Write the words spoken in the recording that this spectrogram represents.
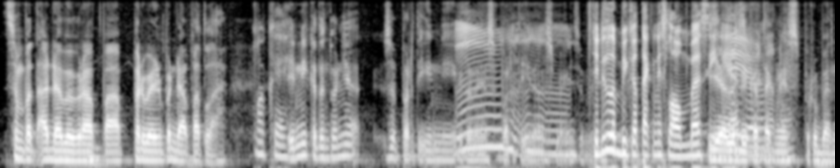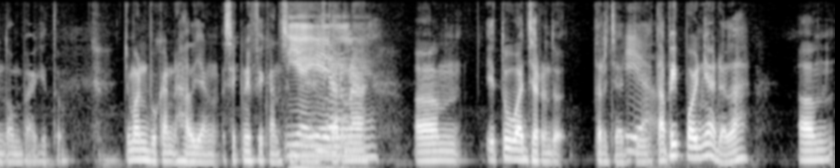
sempat ada beberapa perbedaan pendapat lah. Oke. Ini ketentuannya seperti ini, ketentuannya seperti ini, sebagainya. Jadi lebih ke teknis lomba sih Iya ya. lebih ke Iya. teknis perubahan tomba gitu. Cuman bukan hal yang signifikan Iya, sebenarnya iya, karena iya. em, itu wajar untuk terjadi. Iya. Tapi poinnya adalah em,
